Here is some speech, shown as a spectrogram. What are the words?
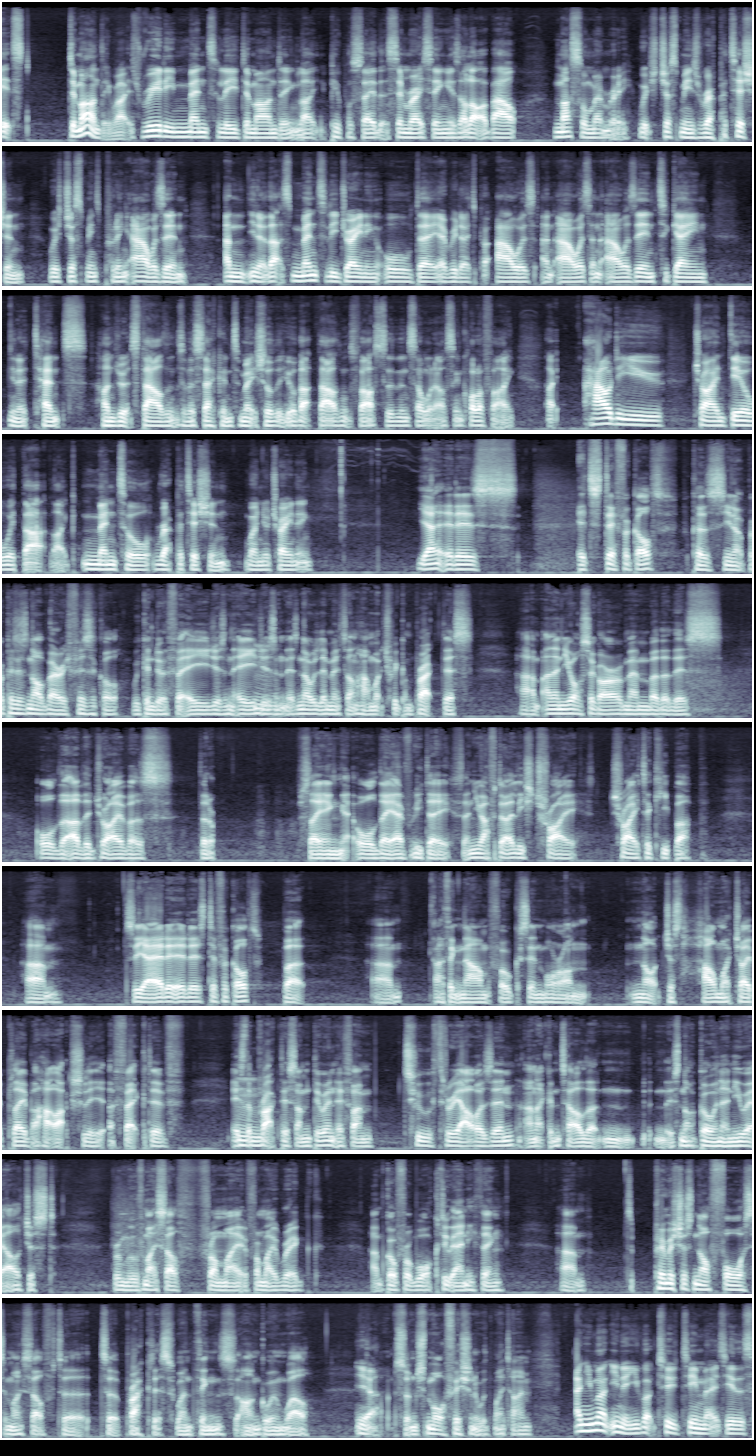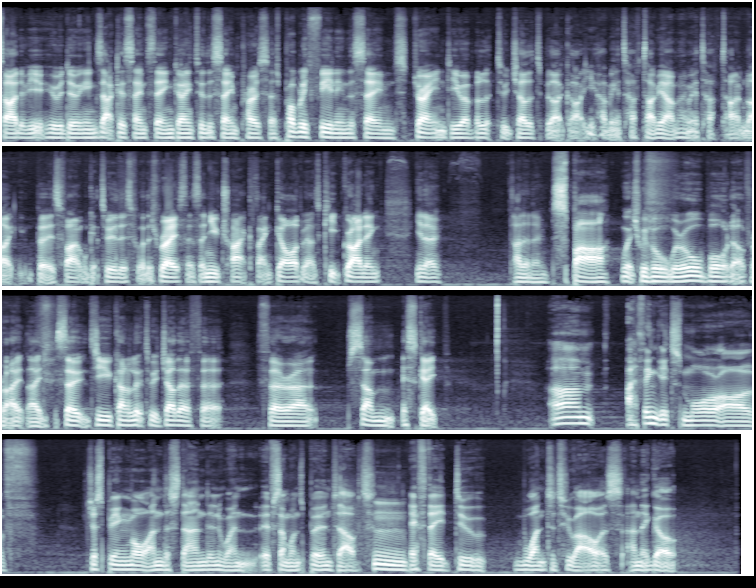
It's demanding, right? It's really mentally demanding. Like people say that sim racing is a lot about muscle memory, which just means repetition, which just means putting hours in. And you know that's mentally draining all day, every day to put hours and hours and hours in to gain, you know, tenths, hundredths, thousandths of a second to make sure that you're that thousandths faster than someone else in qualifying. Like, how do you try and deal with that like mental repetition when you're training? Yeah, it is. It's difficult because you know because it's not very physical. We can do it for ages and ages, Mm. and there's no limit on how much we can practice. Um, and then you also got to remember that there's all the other drivers that are playing all day, every day, and you have to at least try try to keep up. Um, so yeah, it, it is difficult, but um, I think now I'm focusing more on not just how much I play, but how actually effective is the Mm. practice I'm doing. If I'm two, three hours in, and I can tell that it's not going anywhere, I'll just remove myself from my from my rig, um, go for a walk, do anything. Um, it's pretty much just not forcing myself to to practice when things aren't going well. Yeah. So I'm just more efficient with my time. And you might, you know, you've got two teammates either side of you who are doing exactly the same thing, going through the same process, probably feeling the same strain. Do you ever look to each other to be like, "Oh, you having a tough time? Yeah, I'm having a tough time." Like, but it's fine. We'll get through this. We've got this race. There's a new track. Thank God. We have to keep grinding. You know, I don't know, Spa, which we've all we're all bored of, right? Like, so do you kind of look to each other for for uh, some escape? Um, I think it's more of just being more understanding when if someone's burnt out, Hmm. if they do one to two hours and they go,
